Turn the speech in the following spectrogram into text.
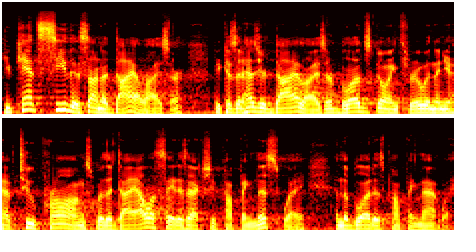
You can't see this on a dialyzer because it has your dialyzer, blood's going through, and then you have two prongs where the dialysate is actually pumping this way and the blood is pumping that way.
